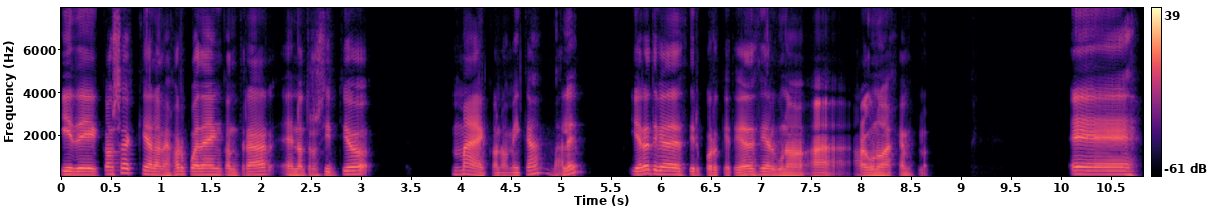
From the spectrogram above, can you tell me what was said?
y de cosas que a lo mejor puedes encontrar en otro sitio más económicas, ¿vale? Y ahora te voy a decir por qué, te voy a decir algunos, algunos ejemplos. Eh,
